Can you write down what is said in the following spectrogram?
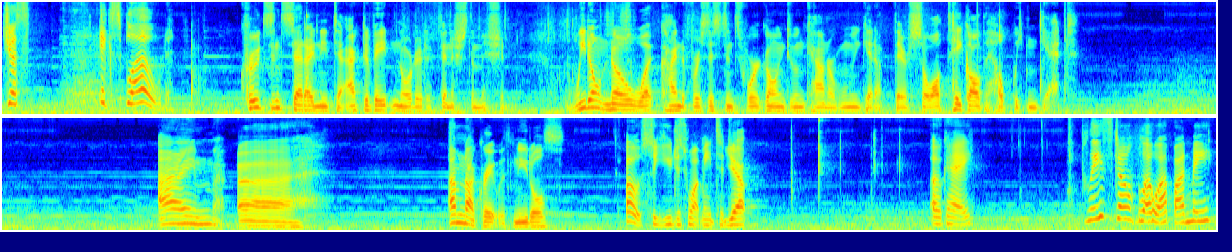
just explode? Crutzen said I need to activate in order to finish the mission. We don't know what kind of resistance we're going to encounter when we get up there, so I'll take all the help we can get. I'm, uh. I'm not great with needles. Oh, so you just want me to. Yep. Okay. Please don't blow up on me.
